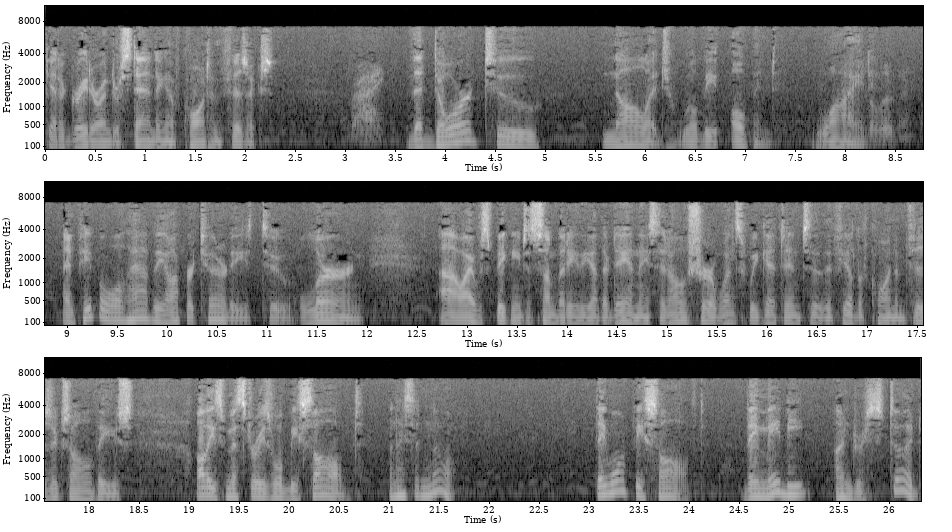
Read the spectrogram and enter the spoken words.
get a greater understanding of quantum physics, Right. the door to knowledge will be opened wide. Absolutely. And people will have the opportunity to learn. Oh, I was speaking to somebody the other day and they said, oh sure, once we get into the field of quantum physics, all these, all these mysteries will be solved. And I said, no. They won't be solved. They may be understood,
